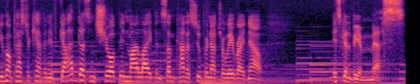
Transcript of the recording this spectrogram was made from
you're going, Pastor Kevin, if God doesn't show up in my life in some kind of supernatural way right now, it's going to be a mess.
